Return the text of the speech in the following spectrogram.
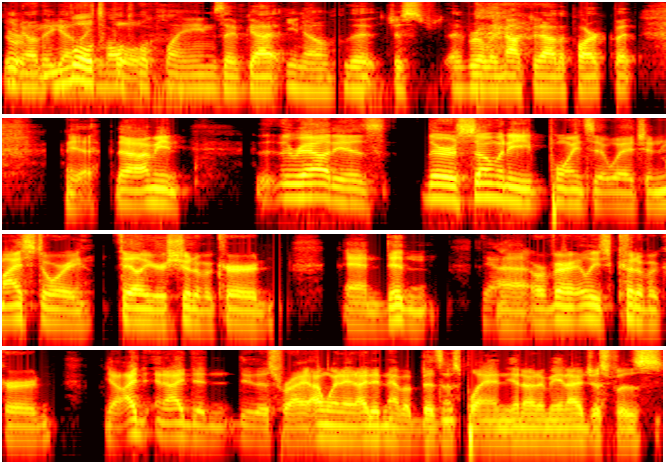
you know, they got multiple, like multiple planes. They've got, you know, that just have really knocked it out of the park. But yeah, no, I mean, the reality is there are so many points at which in my story, failure should have occurred and didn't, yeah. uh, or very at least could have occurred. Yeah, I and I didn't do this right. I went in, I didn't have a business plan. You know what I mean? I just was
